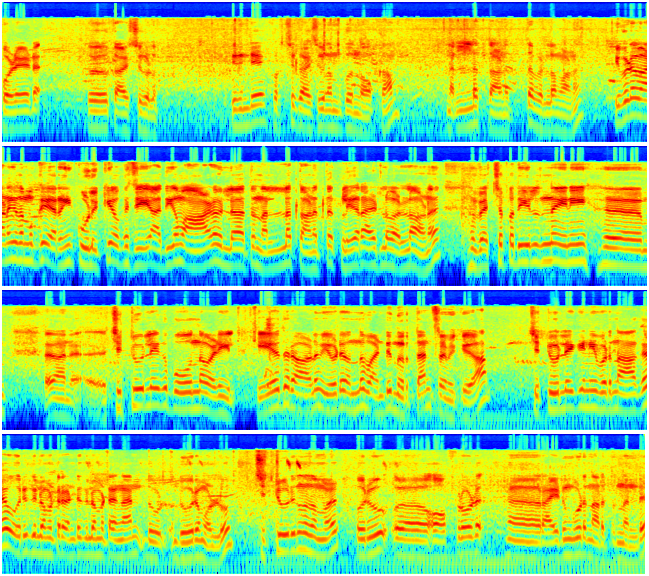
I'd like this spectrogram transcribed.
പുഴയുടെ കാഴ്ചകളും. ഇതിന്റെ കുറച്ച് കാഴ്ചകൾ നമുക്ക് നോക്കാം. നല്ല തണുത്ത വെള്ളമാണ്. ഇവിടെ വേണമെങ്കിൽ നമുക്ക് ഇറങ്ങി കുളിക്കുകയൊക്കെ ചെയ്യാം. അധികം ആഴമില്ലാത്ത നല്ല തണുത്ത ക്ലിയർ ആയിട്ടുള്ള വെള്ളമാണ്. വെച്ചപ്പതിയിൽ നിന്ന് ഇനി ചിറ്റൂരിലേക്ക് പോകുന്ന വഴിയിൽ ഏതൊരാളും ഇവിടെ ഒന്ന് വണ്ടി നിർത്താൻ ശ്രമിക്കുക. ചിറ്റൂരിലേക്ക് ഇനി ഇവിടുന്ന് ആകെ ഒരു കിലോമീറ്റർ രണ്ട് കിലോമീറ്റർ എങ്ങാൻ ദൂരമുള്ളൂ. ചിറ്റൂരിൽ നിന്ന് നമ്മൾ ഒരു ഓഫ് റോഡ് റൈഡും കൂടെ നടത്തുന്നുണ്ട്.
